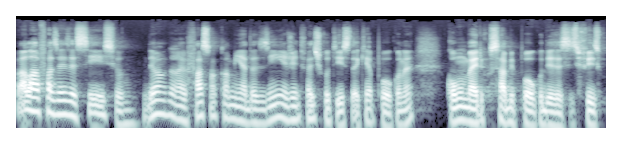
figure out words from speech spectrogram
vai lá fazer exercício, uma, faça uma caminhadazinha, a gente vai discutir isso daqui a pouco, né? Como o médico sabe pouco de exercício físico,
